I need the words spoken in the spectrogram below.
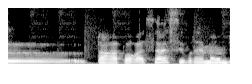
par rapport à ça, c'est vraiment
